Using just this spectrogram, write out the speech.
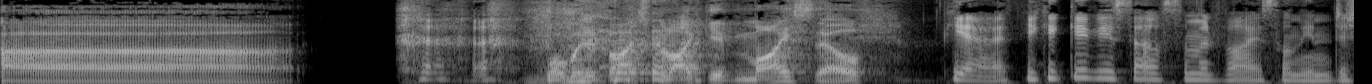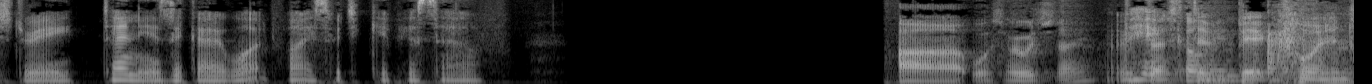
Uh, what advice would I give myself? Yeah, if you could give yourself some advice on the industry 10 years ago, what advice would you give yourself? Uh, what, sorry, what did you say? Invest in Bitcoin.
